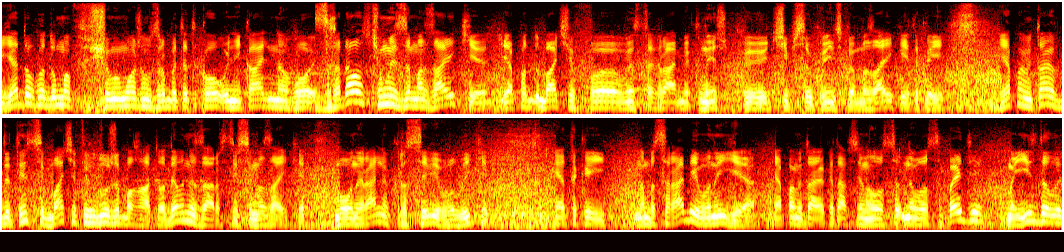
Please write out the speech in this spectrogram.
Я довго думав, що ми можемо зробити такого унікального. Згадав чомусь за мозаїки. Я побачив е, в інстаграмі книжки чіпси української мозаїки і такий. Я пам'ятаю, в дитинстві бачив їх дуже багато. Де вони зараз, ці всі мозаїки? Бо вони реально красиві, великі. Я такий, на Бесарабії вони є. Я пам'ятаю, я катався на велосипеді, ми їздили,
